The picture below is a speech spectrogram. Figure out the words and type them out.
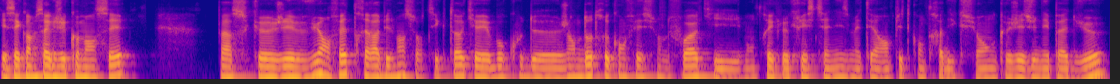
Et c'est comme ça que j'ai commencé. Parce que j'ai vu en fait très rapidement sur TikTok, il y avait beaucoup de gens d'autres confessions de foi qui montraient que le christianisme était rempli de contradictions, que Jésus n'est pas Dieu.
